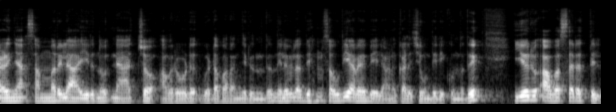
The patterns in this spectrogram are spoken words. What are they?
കഴിഞ്ഞ സമ്മറിലായിരുന്നു നാച്ചോ അവരോട് വിട പറഞ്ഞിരുന്നത്. നിലവിൽ അദ്ദേഹം സൗദി അറേബ്യയിലാണ് കളിച്ചുകൊണ്ടിരിക്കുന്നത്. ഈ ഒരു അവസരത്തിൽ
